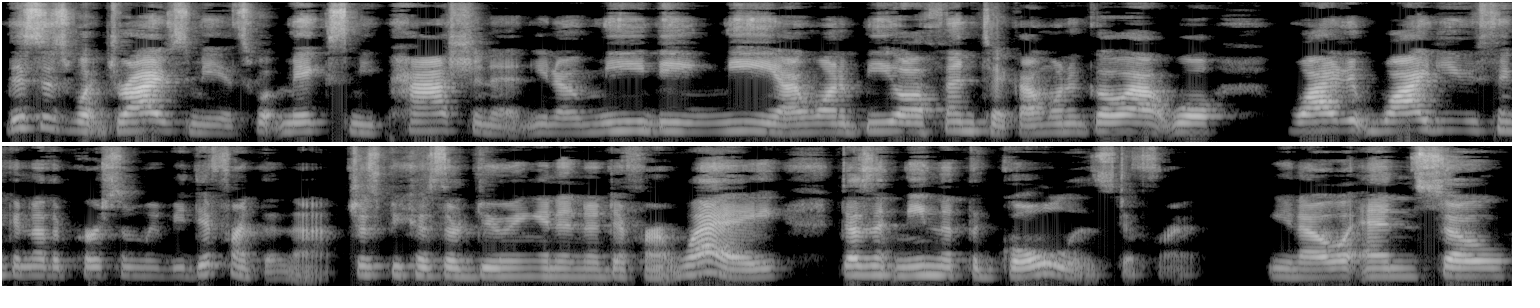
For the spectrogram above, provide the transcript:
this is what drives me. It's what makes me passionate. You know me being me i want to be authentic. I want to go out. Well why why do you think another person would be different than that? Just because they're doing it in a different way doesn't mean that the goal is different you know? And so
